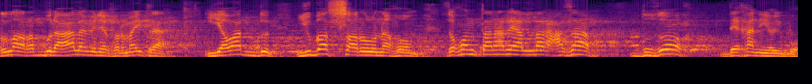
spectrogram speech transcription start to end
আল্লাহ রব্বুল আলমিনে ফরমাইতরা ইয়াওয়াদ্দুল ইউবাসারুনা হোম যখন তারারে আল্লাহর আজাব দুজখ দেখানি হইব।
